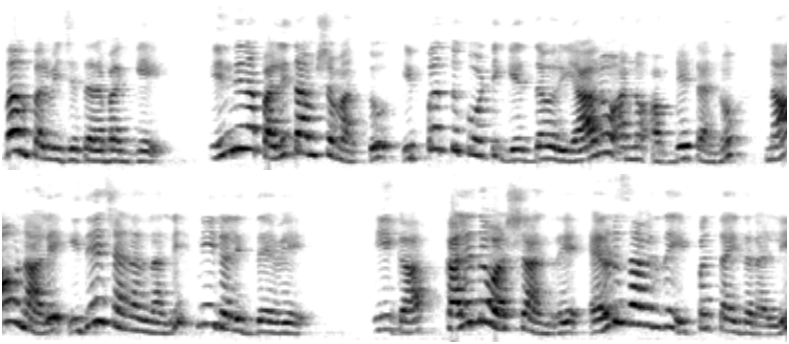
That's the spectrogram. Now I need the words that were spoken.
ಬಂಪರ್ ವಿಜೇತರ ಬಗ್ಗೆ. ಇಂದಿನ ಫಲಿತಾಂಶ ಮತ್ತು ಇಪ್ಪತ್ತು ಕೋಟಿ ಗೆದ್ದವರು ಯಾರು ಅನ್ನೋ ಅಪ್ಡೇಟ್ ಅನ್ನು ನಾವು ನಾಳೆ ಇದೇ ಚಾನೆಲ್ನಲ್ಲಿ ನೀಡಲಿದ್ದೇವೆ. ಈಗ ಕಳೆದ ವರ್ಷ ಅಂದ್ರೆ ಎರಡು ಸಾವಿರದ ಇಪ್ಪತ್ತೈದರಲ್ಲಿ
